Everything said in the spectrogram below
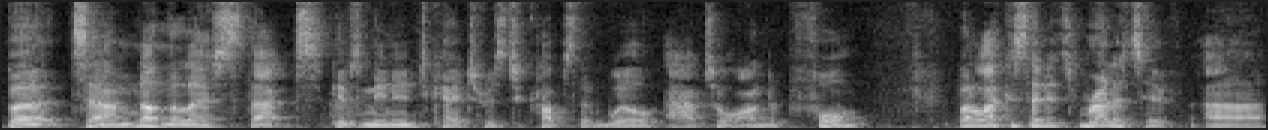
But um, nonetheless, that gives me an indicator as to clubs that will out or underperform. But like I said, it's relative. Uh,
